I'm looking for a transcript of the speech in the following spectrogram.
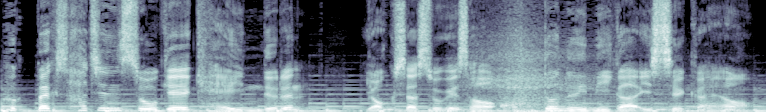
흑백 사진 속의 개인들은 역사 속에서 어떤 의미가 있을까요?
